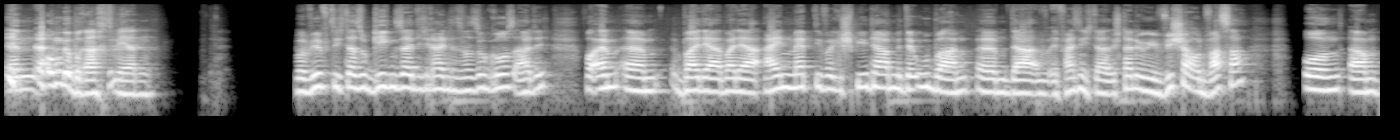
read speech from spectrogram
ähm, umgebracht werden. Man wirft sich da so gegenseitig rein, das war so großartig. Vor allem ähm, bei, der, bei der einen Map, die wir gespielt haben mit der U-Bahn, ähm, da, ich weiß nicht, da stand irgendwie Wischer und Wasser und ähm,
